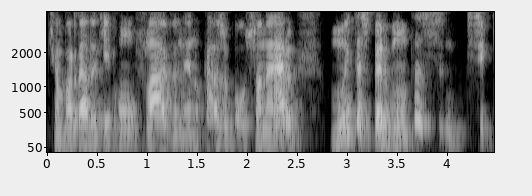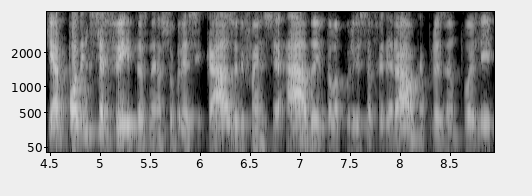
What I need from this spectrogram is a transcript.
tinha abordado aqui com o Flávio, né? No caso Bolsonaro, muitas perguntas sequer podem ser feitas, né? Sobre esse caso, ele foi encerrado aí pela Polícia Federal, que apresentou ali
